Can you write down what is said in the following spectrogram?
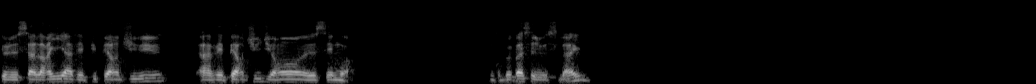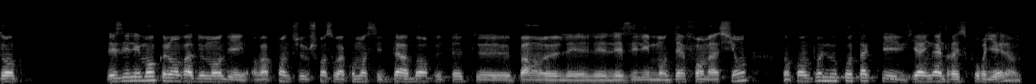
que le salarié avait, pu perdu, avait perdu durant euh, ces mois. Donc, on peut passer le slide. Donc, les éléments que l'on va demander, on va prendre, je pense qu'on va commencer d'abord peut-être euh, par les, les éléments d'information. Donc, on peut nous contacter via une adresse courriel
